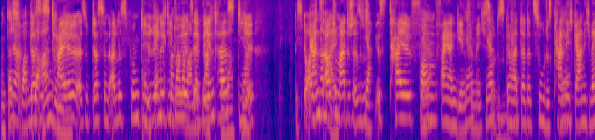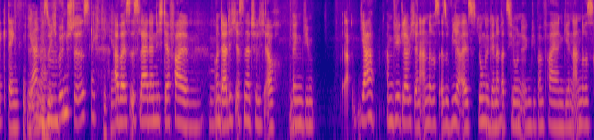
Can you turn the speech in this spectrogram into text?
und das ja, war wieder das ist angenehm. Teil, also das sind alles Punkte, Irene, die du jetzt erwähnt hast, die ja. ganz automatisch, also das ja. ist Teil vom Feiern gehen für mich. So, das gehört da dazu. Das kann ich gar nicht wegdenken. Irgendwie. So, ich wünschte es, Richtig, aber es ist leider nicht der Fall. Mhm. Und dadurch ist natürlich auch irgendwie ja, haben wir, glaube ich, ein anderes, also wir als junge mhm. Generation irgendwie beim Feiern gehen, ein anderes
